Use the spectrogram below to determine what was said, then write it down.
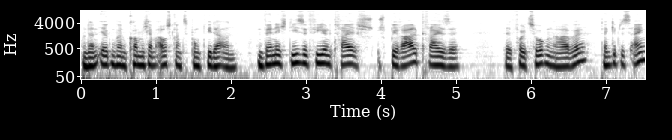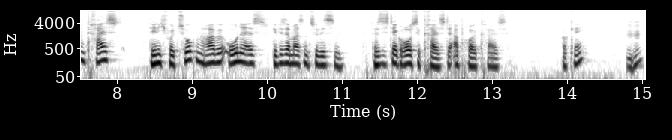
Und dann irgendwann komme ich am Ausgangspunkt wieder an. Und wenn ich diese vielen Kreis, Spiralkreise äh, vollzogen habe, dann gibt es einen Kreis, den ich vollzogen habe, ohne es gewissermaßen zu wissen. Das ist der große Kreis, der Abrollkreis. Okay? Mhm.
